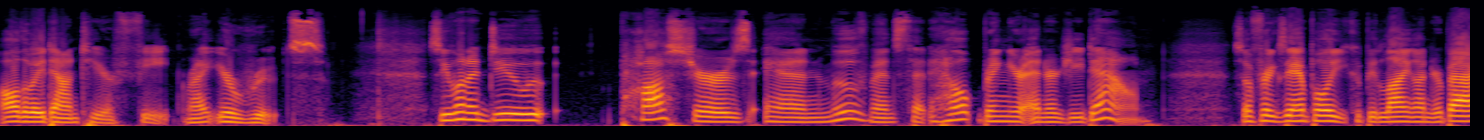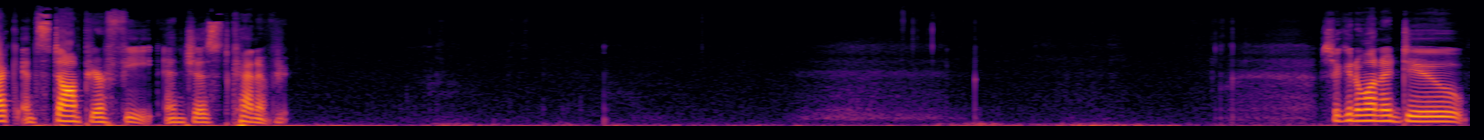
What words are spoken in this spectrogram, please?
all the way down to your feet, right? Your roots. So you want to do postures and movements that help bring your energy down. So, for example, you could be lying on your back and stomp your feet and just kind of So you're going to want to do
